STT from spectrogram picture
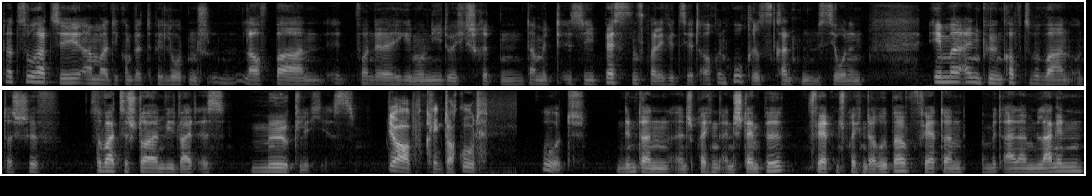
Dazu hat sie einmal die komplette Pilotenlaufbahn von der Hegemonie durchschritten. Damit ist sie bestens qualifiziert, auch in hochriskanten Missionen immer einen kühlen Kopf zu bewahren und das Schiff so weit zu steuern, wie weit es möglich ist. Ja, klingt doch gut. Gut. Nimmt dann entsprechend einen Stempel, fährt entsprechend darüber, fährt dann mit einem langen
